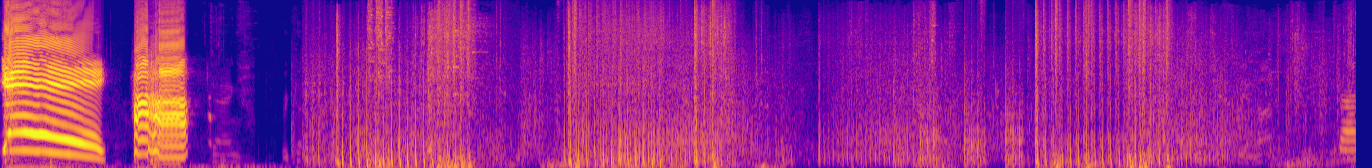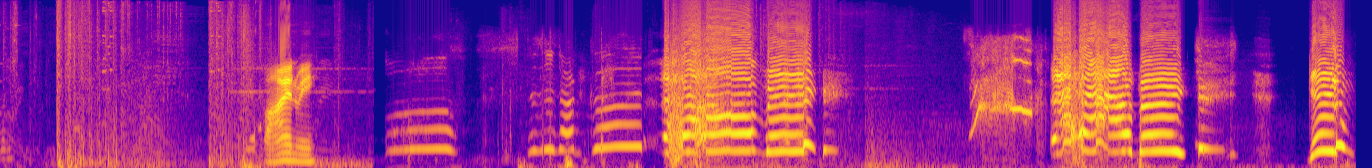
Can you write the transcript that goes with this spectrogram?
Yay! Haha! Got him. Behind me. Ooh, this is not good. Help me! Help me! Get him!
